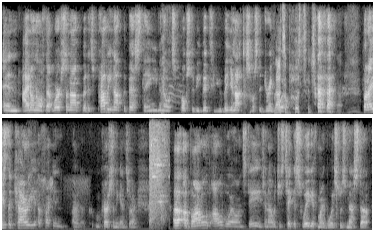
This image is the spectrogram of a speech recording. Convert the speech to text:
and I don't know if that works or not, but it's probably not the best thing, even though it's supposed to be good for you. But you're not supposed to drink Not oil. supposed to drink. But I used to carry a fucking uh, I'm cursing again, sorry, uh, a bottle of olive oil on stage, and I would just take a swig if my voice was messed up.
